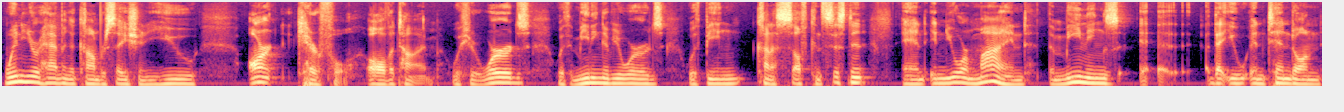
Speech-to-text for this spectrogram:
when you're having a conversation, you aren't careful all the time with your words, with the meaning of your words, with being kind of self consistent. And in your mind, the meanings, eh, that you intend on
